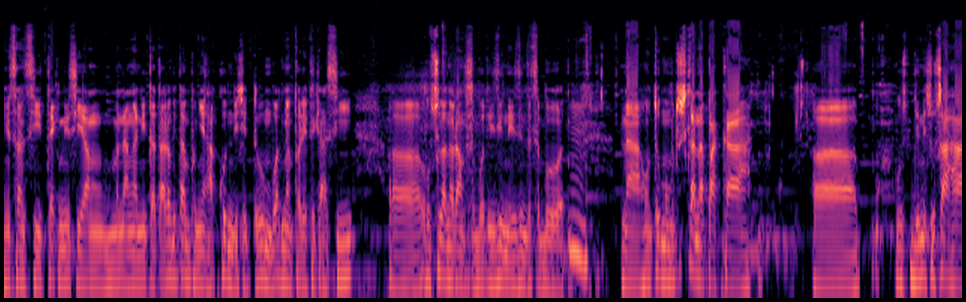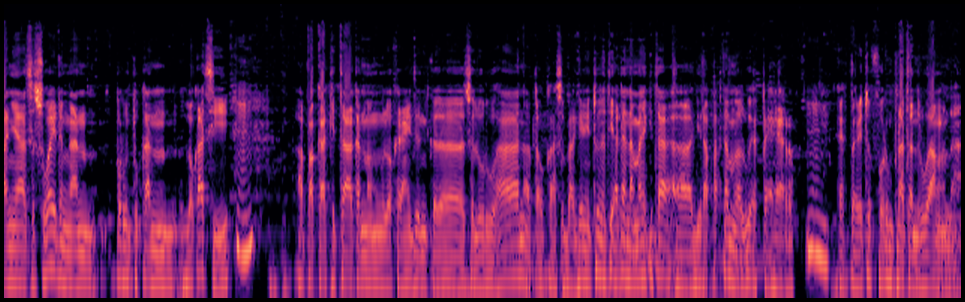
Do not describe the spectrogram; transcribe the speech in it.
instansi teknis yang menangani tata ruang kita punya akun di situ buat memverifikasi eh, usulan orang tersebut, izin-izin tersebut. Hmm. Nah, untuk memutuskan apakah us- jenis usahanya sesuai dengan peruntukan lokasi, Hmm. apakah kita akan mengeluarkan izin keseluruhan ataukah sebagian itu nanti ada namanya kita eh, dirapatkan melalui FPR. Mm. FPR itu Forum Penataan Ruang. Nah,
